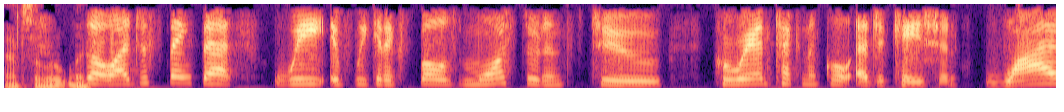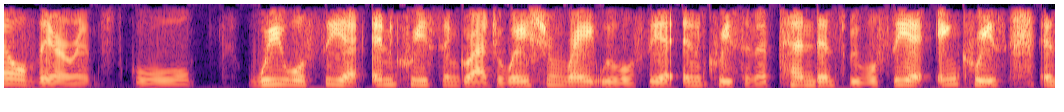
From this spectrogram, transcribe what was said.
Absolutely. So I just think that we, if we can expose more students to career and technical education while they're in school, we will see an increase in graduation rate. We will see an increase in attendance. We will see an increase in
